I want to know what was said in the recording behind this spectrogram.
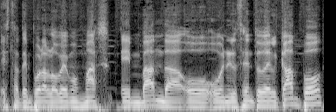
esta temporada lo vemos más en banda o, en el centro del campo.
